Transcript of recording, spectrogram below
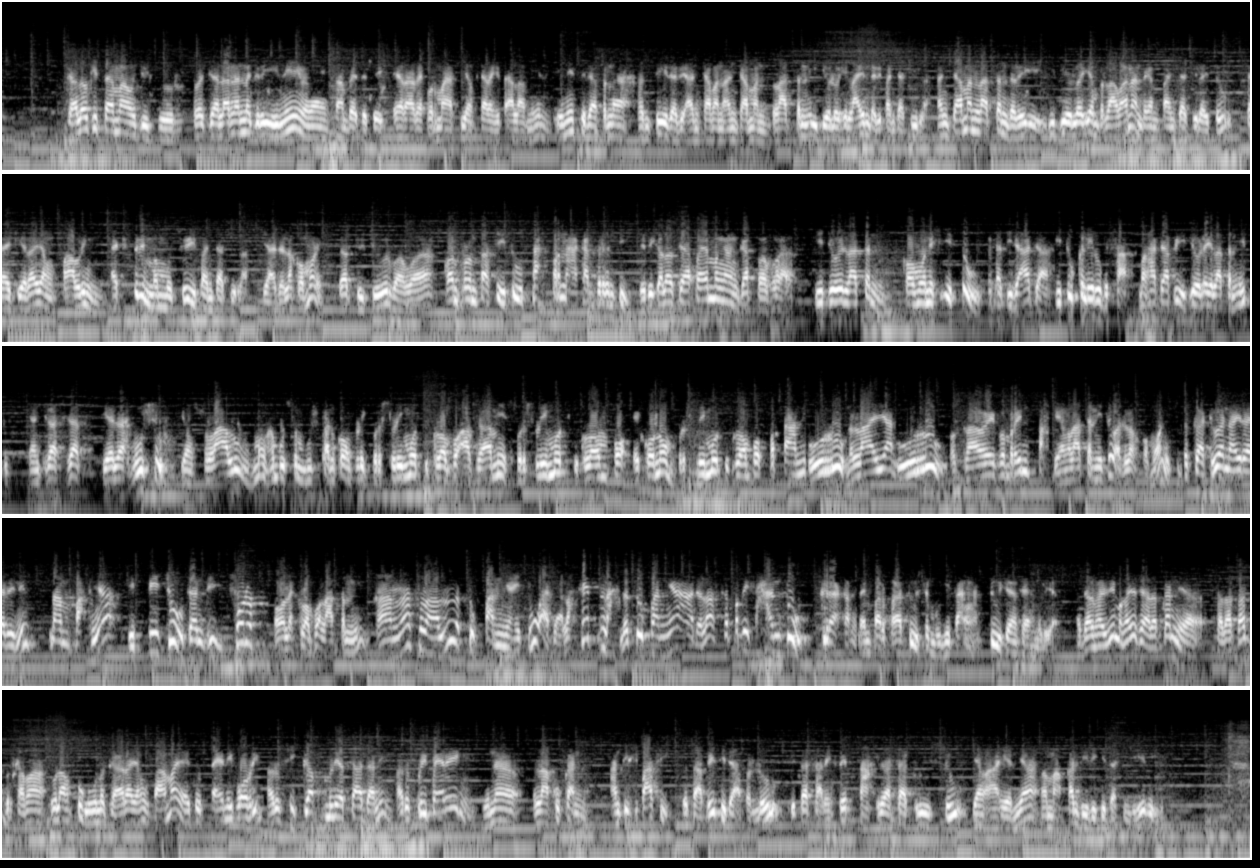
Kalau kita mau jujur, perjalanan negeri ini memang sampai detik era reformasi yang sekarang kita alamin, ini tidak pernah henti dari ancaman-ancaman laten ideologi lain dari Pancasila. Ancaman laten dari ideologi yang berlawanan dengan Pancasila itu, saya kira yang paling ekstrim memusuhi Pancasila, ya adalah komunis. Saya jujur bahwa konfrontasi itu tak pernah akan berhenti. Jadi kalau siapa yang menganggap bahwa ideologi laten komunis itu sudah tidak ada, itu keliru besar menghadapi ideologi laten itu. Yang jelas-jelas adalah musuh yang selalu menghembus-hembuskan konflik berselimut di kelompok agamis, berselimut di kelompok ekonom, berselimut di kelompok petani, buruh, nelayan, buruh, pegawai pemerintah. Yang laten itu adalah komunis. Kegaduhan akhir-akhir ini nampaknya dipicu dan disulut oleh kelompok laten ini karena selalu letupannya itu adalah fitnah. Letupannya adalah seperti hantu gerakan lempar batu sembunyi tangan. Itu yang saya melihat. Dalam hal ini makanya saya harapkan ya masyarakat bersama tulang punggung negara yang utama yaitu TNI Polri harus sigap melihat keadaan ini, harus preparing guna melakukan antisipasi. Tetapi tidak perlu kita saling fitnah, rasa gerusu yang akhirnya memakan diri kita sendiri.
